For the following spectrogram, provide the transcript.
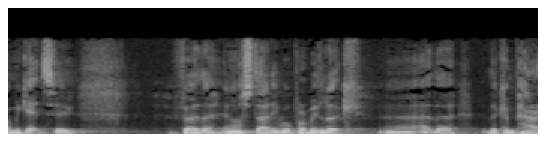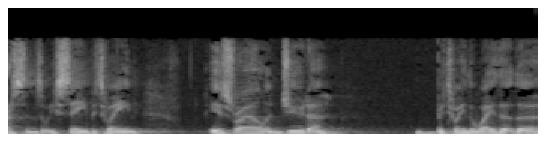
when we get to further in our study, we'll probably look uh, at the, the comparisons that we see between Israel and Judah, between the way that the,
